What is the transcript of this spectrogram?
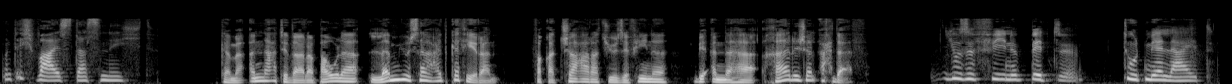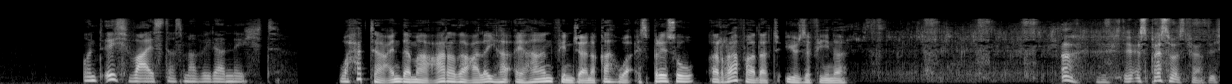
Und ich weiß das nicht. كما أن اعتذار باولا لم يساعد كثيرا فقد شعرت يوزفين بأنها خارج الأحداث Josephine, bitte. Tut mir leid. Und ich weiß das mal wieder nicht. وحتى عندما عرض عليها أيهان فنجان قهوة إسبريسو رفضت يوزفين Ah, der Espresso ist fertig.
